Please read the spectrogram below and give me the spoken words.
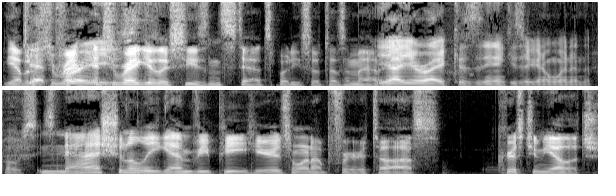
Yeah, but it's, reg- it's regular season stats, buddy, so it doesn't matter. Yeah, you're right because the Yankees are going to win in the postseason. National League MVP. Here's one up for your toss. Christian Yelich.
